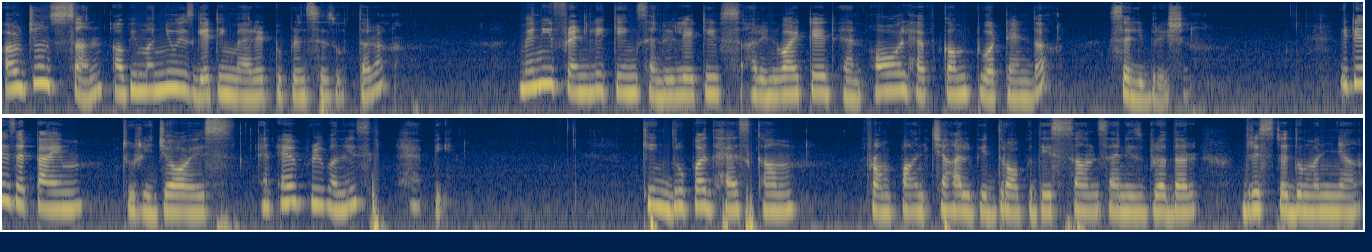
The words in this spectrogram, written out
Arjun's son Abhimanyu is getting married to Princess Uttara. Many friendly kings and relatives are invited, and all have come to attend the celebration. It is a time to rejoice, and everyone is happy. King Drupad has come from Panchal with Draupadi's sons and his brother Drishtadyumna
